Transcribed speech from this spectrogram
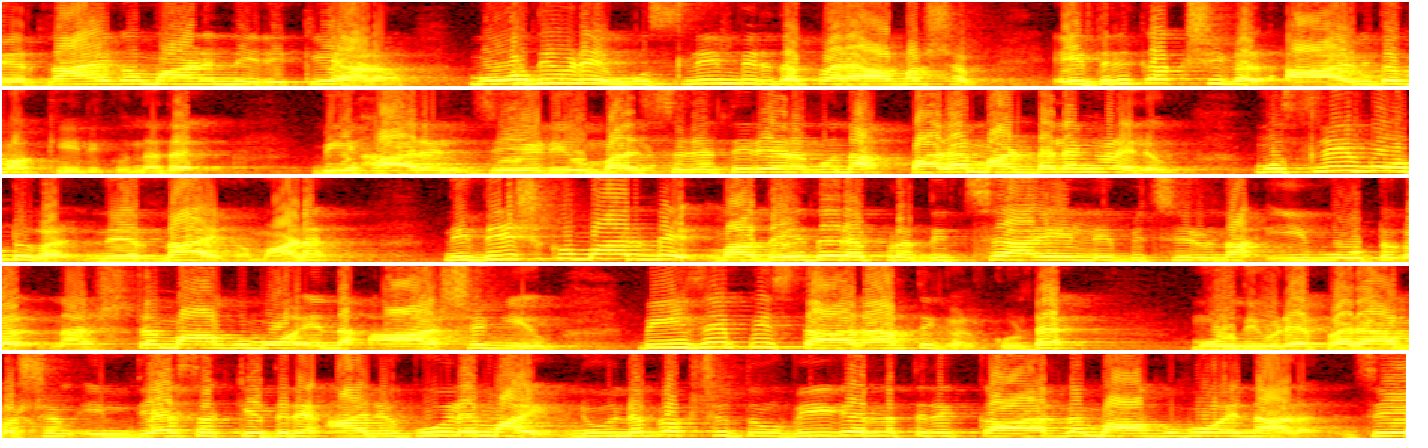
നിർണായകമാണെന്നിരിക്കെയാണ് മോദിയുടെ മുസ്ലിം വിരുദ്ധ പരാമർശം എതിർകക്ഷികൾ ആയുധമാക്കിയിരിക്കുന്നത്. ബീഹാറിൽ ജെ ഡി യു മത്സരത്തിനിറങ്ങുന്ന പല മണ്ഡലങ്ങളിലും മുസ്ലിം വോട്ടുകൾ നിർണായകമാണ്. നിതീഷ് കുമാറിന്റെ മതേതര പ്രതിച്ഛായയിൽ ലഭിച്ചിരുന്ന ഈ വോട്ടുകൾ നഷ്ടമാകുമോ എന്ന ആശങ്കയും ബി ജെ പി സ്ഥാനാർത്ഥികൾക്കുണ്ട്. മോദിയുടെ പരാമർശം ഇന്ത്യ സഖ്യത്തിന് അനുകൂലമായി ന്യൂനപക്ഷ ധ്രുവീകരണത്തിന് കാരണമാകുമോ എന്നാണ് ജെ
